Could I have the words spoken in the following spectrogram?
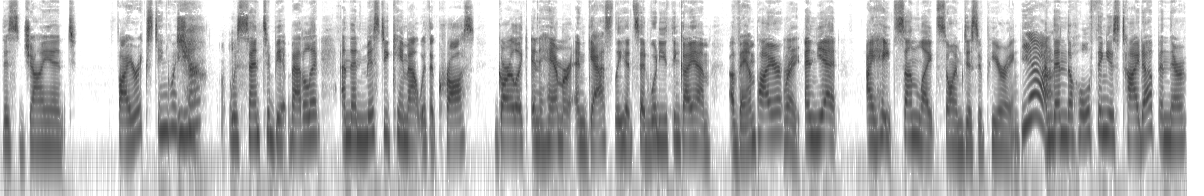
this giant fire extinguisher Yeah. was sent to be, battle it and then misty came out with a cross garlic and hammer and gastly had said what do you think i am a vampire Right. and yet i hate sunlight so i'm disappearing yeah. and then the whole thing is tied up and they're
